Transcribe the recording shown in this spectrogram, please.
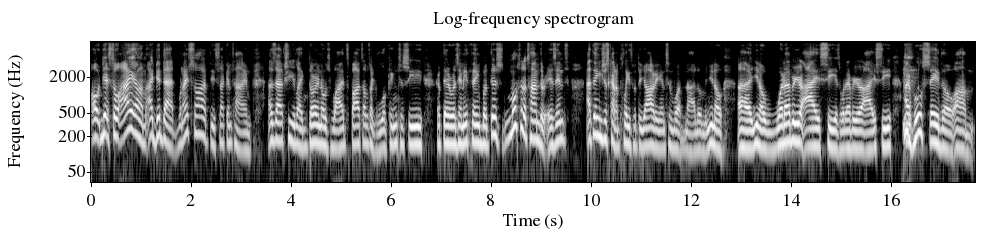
Oh yeah, so I um I did that when I saw it the second time. I was actually like during those wide spots, I was like looking to see if there was anything, but there's most of the time there isn't. I think he just kind of plays with the audience and whatnot. I mean, you know, uh, you know, whatever your eyes see is whatever your eyes see. I will say though, um,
